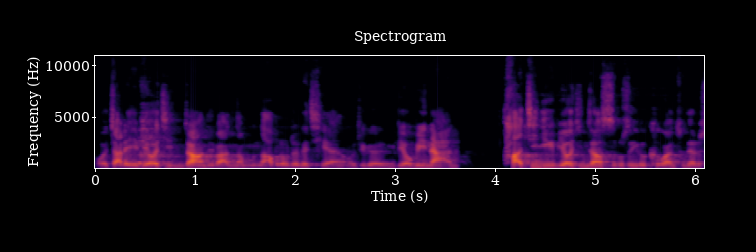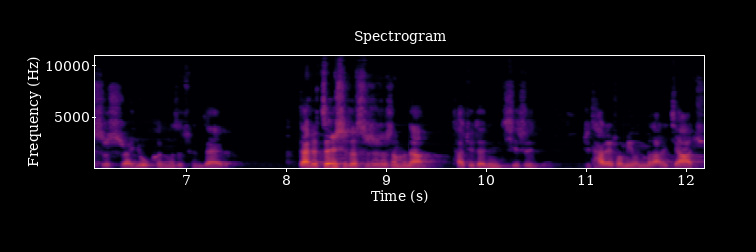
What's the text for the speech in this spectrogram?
我家里也比较紧张，对吧？能不拿不到这个钱，我这个比较为难。”他经济比较紧张，是不是一个客观存在的事实啊？有可能是存在的，但是真实的事实是什么呢？他觉得你其实对他来说没有那么大的价值，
